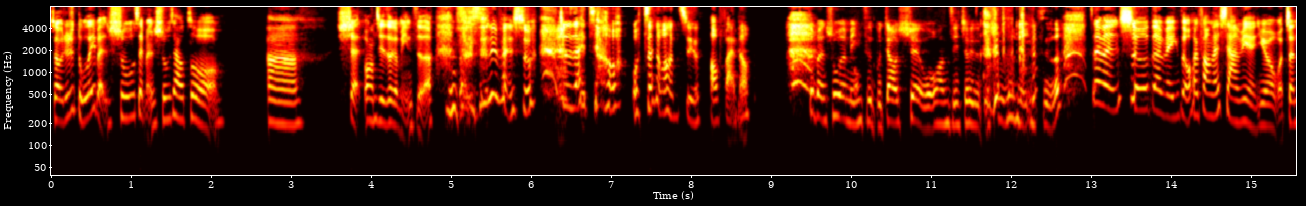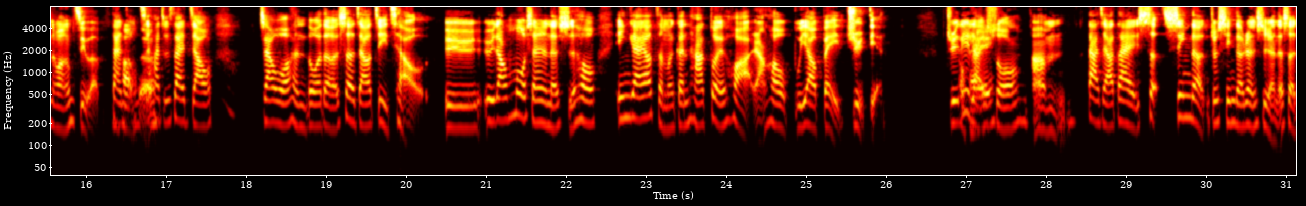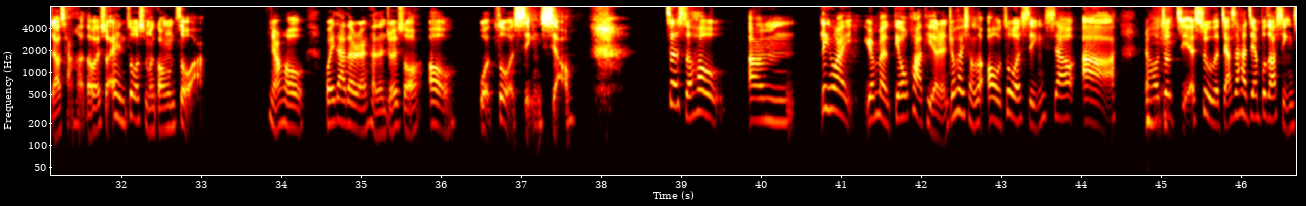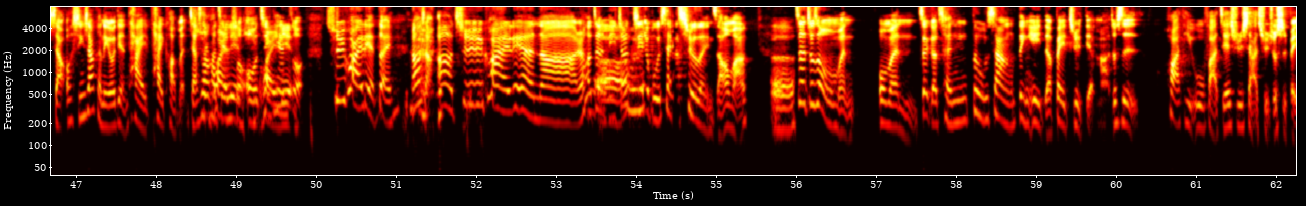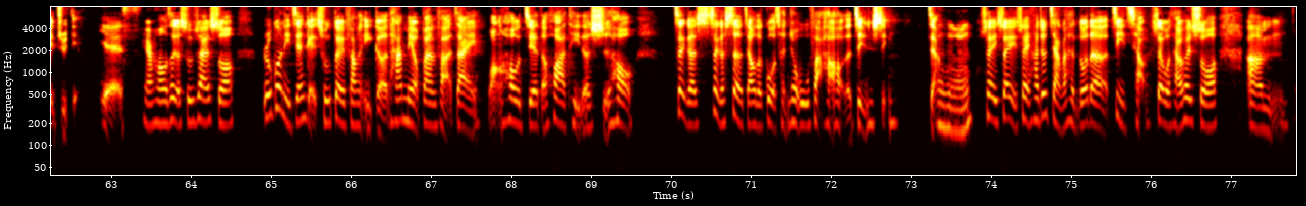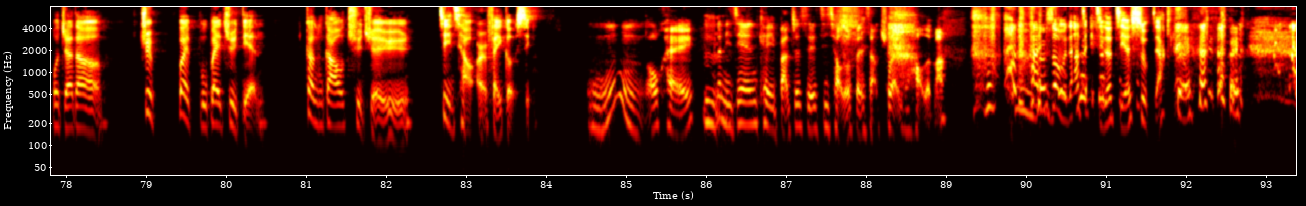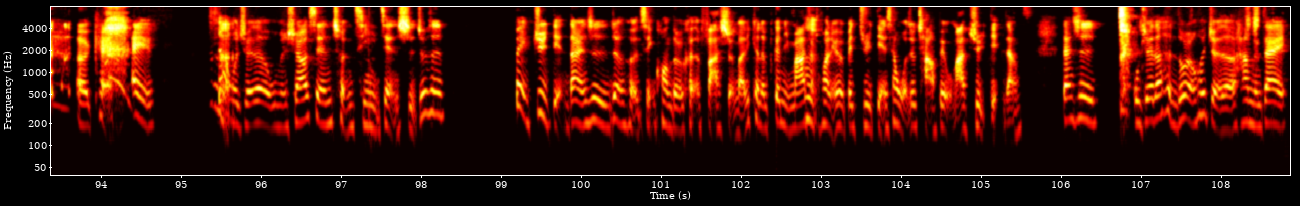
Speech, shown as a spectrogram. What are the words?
所以我就去读了一本书，这本书叫做嗯。呃 shit，忘记这个名字了。是那本书就是在教，我真的忘记了，好烦哦。这本书的名字不叫 shit，我忘记这本书的名字了。这本书的名字我会放在下面，因为我真的忘记了。但总之，他就是在教教我很多的社交技巧，与遇到陌生人的时候，应该要怎么跟他对话，然后不要被据点。举例来说.嗯，大家在社新的就新的认识人的社交场合，都会说：“哎，你做什么工作啊？”然后回答的人可能就会说：“哦，我做行销。”这时候，嗯，另外原本丢话题的人就会想说：“哦，做行销啊。”然后就结束了。假设他今天不知道行销，哦，行销可能有点太太 common。假设他今天说：“哦，今天做区块链。”对，然后想：“啊，区块链呐。”然后这你就接不下去了，你知道吗？呃，这就是我们我们这个程度上定义的被句点嘛，就是话题无法接续下去，就是被句点。Yes，然后这个书在说，如果你今天给出对方一个他没有办法再往后接的话题的时候，这个这个社交的过程就无法好好的进行。这样，嗯、所以所以所以他就讲了很多的技巧，所以我才会说，嗯，我觉得句被不被句点更高取决于技巧而非个性。嗯，OK，嗯，那你今天可以把这些技巧都分享出来就好了吗？还是我们这样这一集就结束这样？对对，OK。哎、欸，那我觉得我们需要先澄清一件事，就是被据点当然是任何情况都有可能发生嘛。你可能跟你妈讲话，你会被据点，嗯、像我就常常被我妈据点这样子。但是我觉得很多人会觉得他们在，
